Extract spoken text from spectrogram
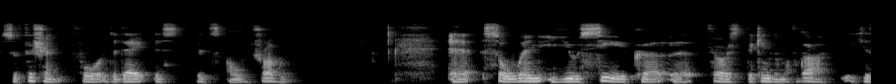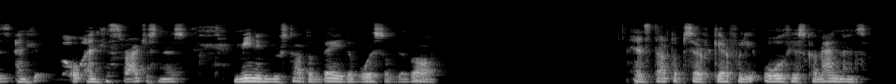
Sufficient for the day is its own trouble. Uh, so when you seek uh, uh, first the kingdom of God, his and his, oh, and his righteousness, meaning you start obey the voice of the God and start observe carefully all his commandments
